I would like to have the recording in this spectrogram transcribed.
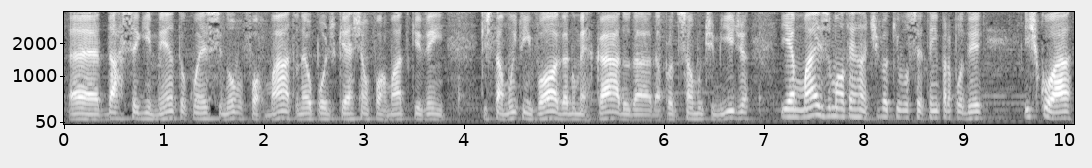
uh, dar seguimento com esse novo formato. Né? O podcast é um formato que vem que está muito em voga no mercado da, da produção multimídia e é mais uma alternativa que você tem para poder escoar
